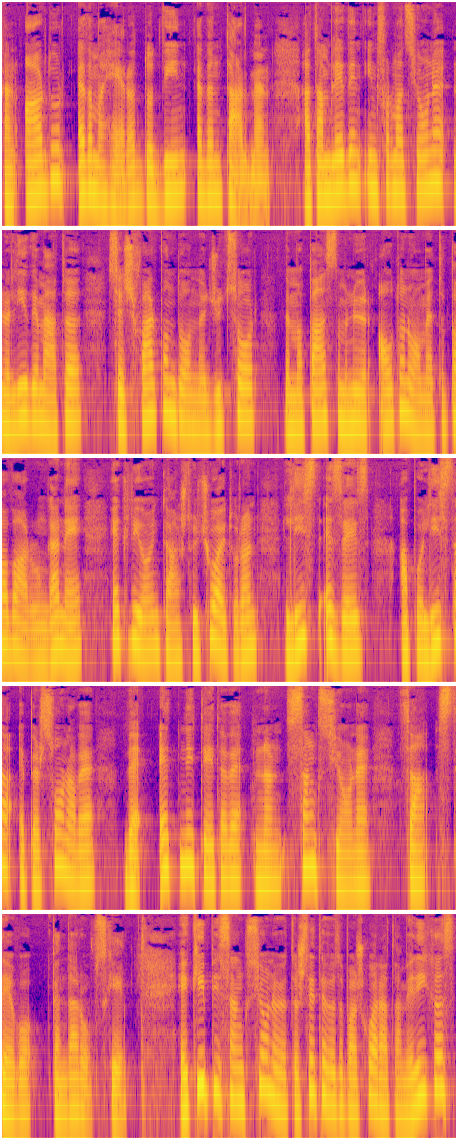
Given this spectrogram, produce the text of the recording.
kanë ardhur edhe më herët, do të vijnë edhe në të ardhmen. Ata mbledhin informacione në lidhje me atë se çfarë po ndodh në gjyqësor dhe më pas në mënyrë autonome të pavarur nga ne e krijojnë të ashtuquajturën listë e zezë apo lista e personave dhe etniteteve nën sanksione, tha Stevo Pendarovski. Ekipi i sanksioneve të Shteteve të Bashkuara të Amerikës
